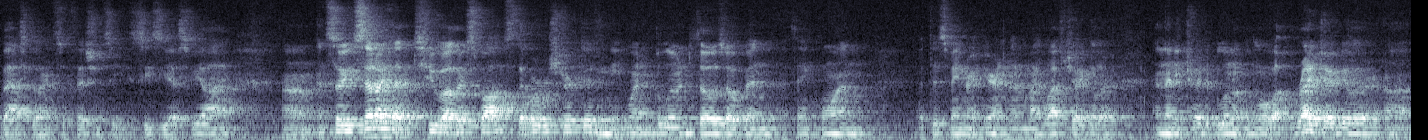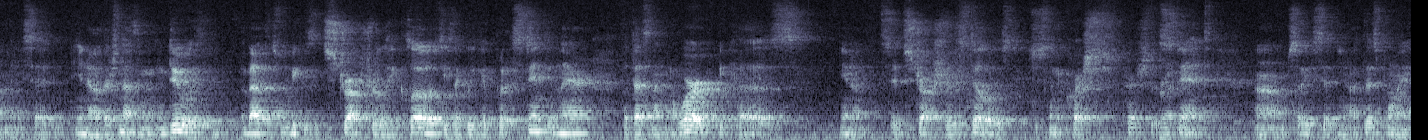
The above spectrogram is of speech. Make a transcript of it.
vascular insufficiency (CCSVI). Um, and so he said I had two other spots that were restricted, and he went and ballooned those open. I think one at this vein right here, and then my left jugular. And then he tried to balloon open the right jugular, um, and he said, you know, there's nothing we can do with about this one because it's structurally closed. He's like, we could put a stent in there, but that's not going to work because you know it's, it's structurally still it was just going to crush crush the Right. stent. Um, so he said, you know, at this point,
